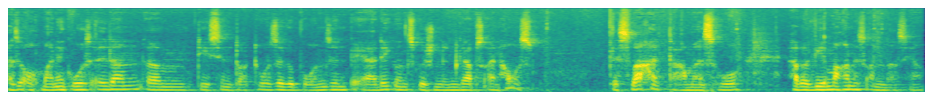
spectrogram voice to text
Also auch meine Großeltern, ähm, die sind dort, wo sie geboren sind, beerdigt und zwischendrin gab es ein Haus. Das war halt damals so, aber wir machen es anders, ja.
